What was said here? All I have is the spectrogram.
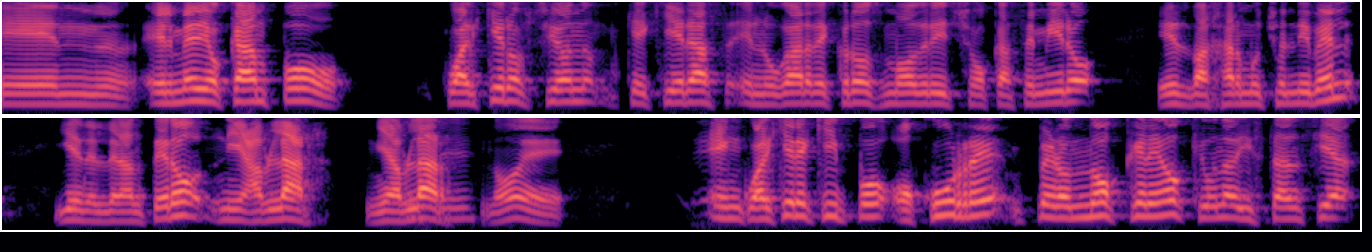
En el medio campo, cualquier opción que quieras en lugar de Cross, Modric o Casemiro es bajar mucho el nivel y en el delantero ni hablar, ni hablar, ¿no? Eh, en cualquier equipo ocurre, pero no creo que una distancia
